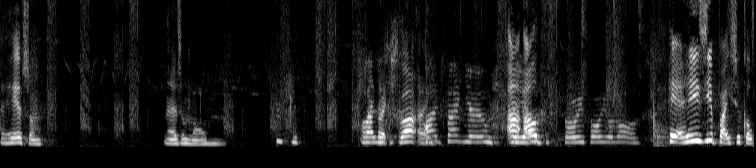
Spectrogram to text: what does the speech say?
I hear some. There's a mom. Alright, Right, let's. bye. Alright, thank you. Uh. I'll Sorry for your loss. here. Here's your bicycle.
